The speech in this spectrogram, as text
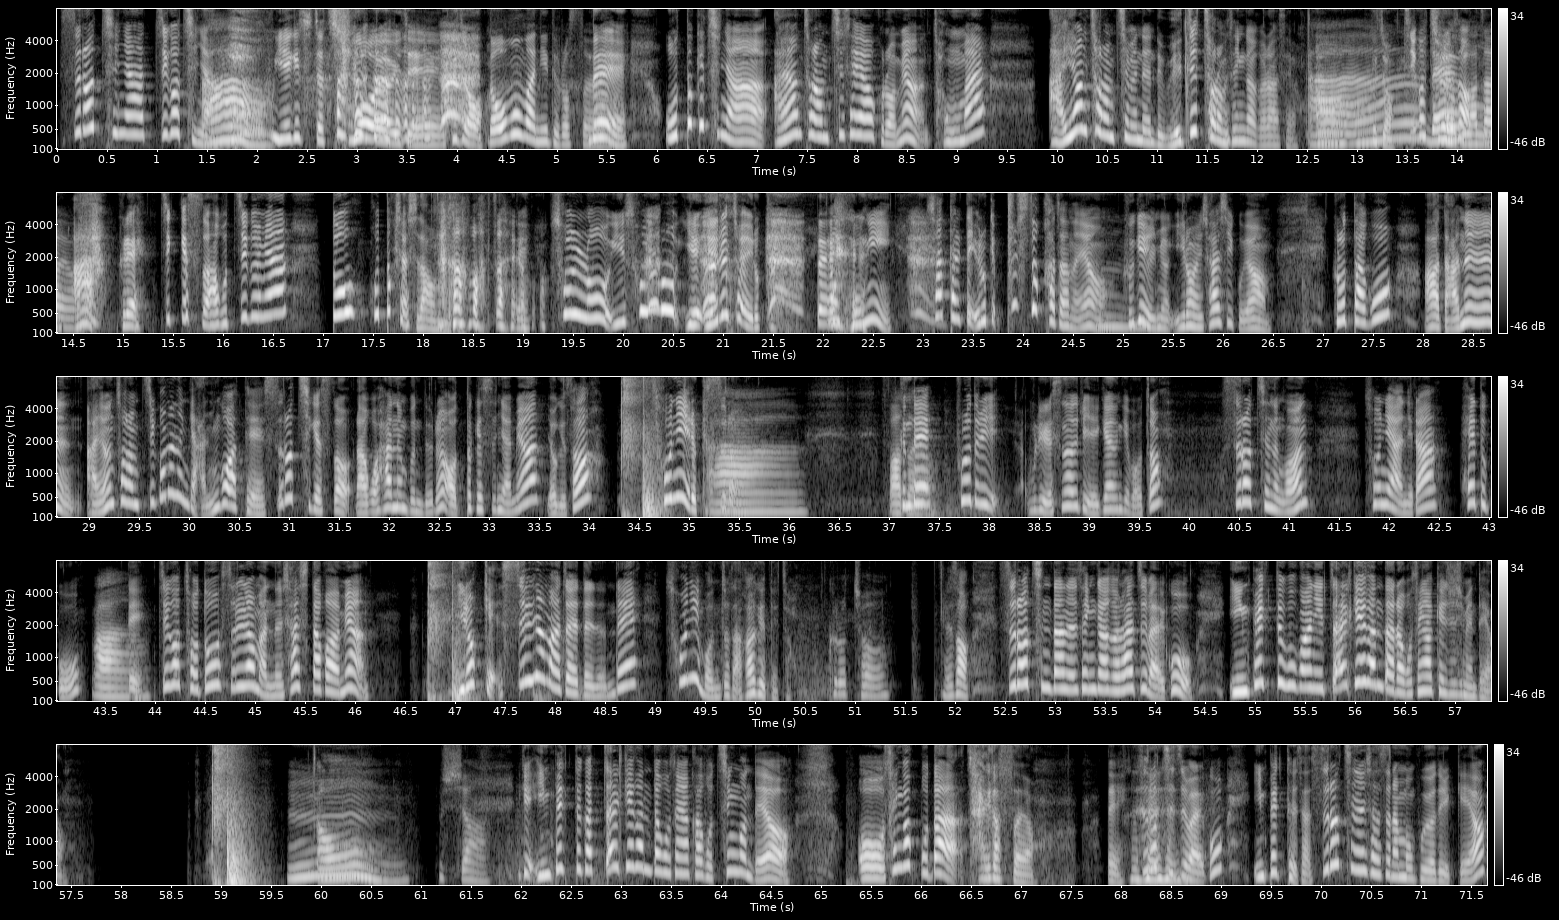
쓰러치냐 찍어치냐 아. 이 얘기 진짜 지워요 이제 그죠? 너무 많이 들었어요. 네 어떻게 치냐 아이언처럼 치세요 그러면 정말 아이언처럼 치면 되는데 웨지처럼 생각을 하세요. 아. 그죠? 네, 찍어치면서 맞아요. 아 그래 찍겠어 하고 찍으면 또 호떡샷이 나옵니다. 아, 맞아요. 네. 솔로 이 솔로 얘, 얘를 쳐요 이렇게 네. 공이 샷 할 때 이렇게 풀썩 하잖아요. 음. 그게 일명 이런 샷이고요. 그렇다고 아 나는 아이언처럼 찍어내는 게 아닌 것 같아 쓰러치겠어 라고 하는 분들은 어떻게 쓰냐면 여기서 손이 이렇게 쓸어요. 아. 맞아요. 근데 프로들이 우리 레슨너들이 얘기하는 게 뭐죠? 쓰러치는 건 손이 아니라 헤드고 아. 네, 찍어쳐도 쓸려 맞는 샷이라고 하면 이렇게 쓸려 맞아야 되는데 손이 먼저 나가게 되죠. 그렇죠. 그래서 쓰러친다는 생각을 하지 말고 임팩트 구간이 짧게 간다라고 생각해 주시면 돼요. 음. 어. 굿샷. 이게 임팩트가 짧게 간다고 생각하고 친 건데요. 어, 생각보다 잘 갔어요. 네, 쓰러치지 말고 임팩트. 자, 쓰러치는 샷을 한번 보여드릴게요.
